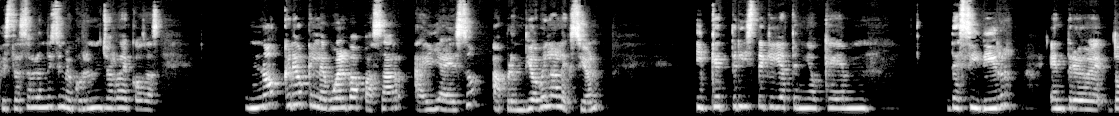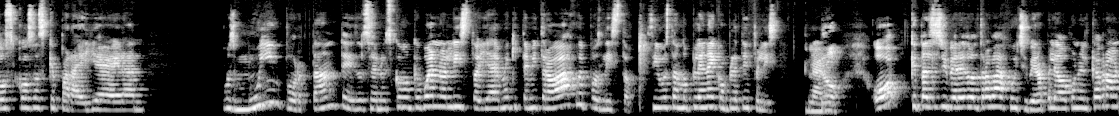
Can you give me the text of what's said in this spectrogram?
estás hablando y se me ocurren un chorro de cosas. No creo que le vuelva a pasar a ella eso. Aprendió bien la lección. Y qué triste que ella tenido que mm, decidir entre dos cosas que para ella eran pues muy importantes, o sea, no es como que, bueno, listo, ya me quité mi trabajo y pues listo, sigo estando plena y completa y feliz. Claro. No. O, ¿qué tal si se hubiera ido al trabajo y se hubiera peleado con el cabrón?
